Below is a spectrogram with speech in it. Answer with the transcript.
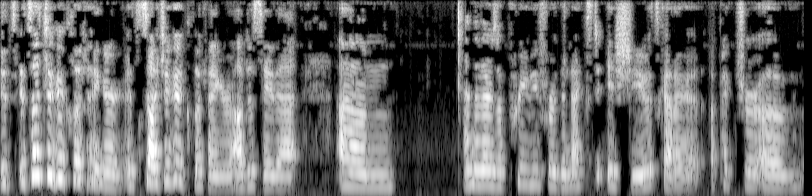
it's, it's such a good cliffhanger. It's such a good cliffhanger. I'll just say that. Um, And then there's a preview for the next issue. It's got a, a picture of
